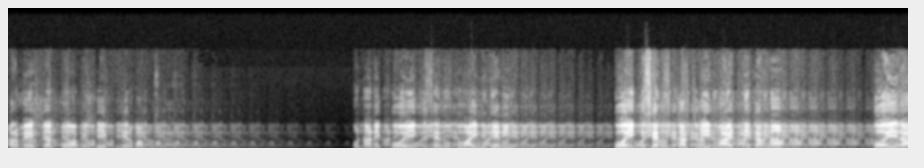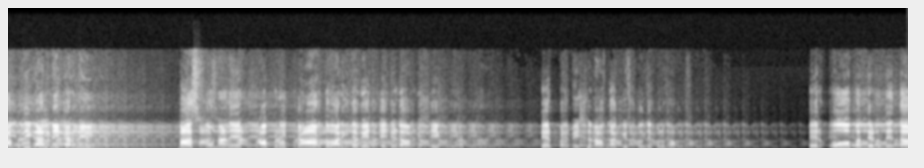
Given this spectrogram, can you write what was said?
ਪਰਮੇਸ਼ਰ ਉਹ ਅਭਿਸ਼ੇਕ ਫੇਰ ਵਾਪਸ ਲੈ ਉਹਨਾਂ ਨੇ ਕੋਈ ਕਿਸੇ ਨੂੰ ਗਵਾਹੀ ਨਹੀਂ ਦੇਣੀ। ਕੋਈ ਕਿਸੇ ਨੂੰ ਚਰਚ ਲਈ ਇਨਵਾਈਟ ਨਹੀਂ ਕਰਨਾ। ਕੋਈ ਰੱਬ ਦੀ ਗੱਲ ਨਹੀਂ ਕਰਨੀ। ਬਸ ਉਹਨਾਂ ਨੇ ਆਪਣੀ ਚਾਰ ਦੀਵਾਰੀ ਦੇ ਵਿੱਚ ਜਿਹੜਾ ਅਭਿਸ਼ੇਕ ਰੱਖਣਾ। ਫਿਰ ਪਰਮੇਸ਼ਰ ਆਪਦਾ ਗਿਫਟ ਉਹਦੇ ਕੋਲ ਵਾਪਸ ਫਿਰ ਉਹ ਬੰਦੇ ਨੂੰ ਦਿੰਦਾ,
